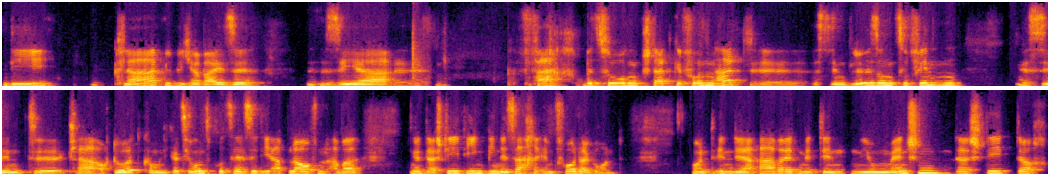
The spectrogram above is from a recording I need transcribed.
die klar üblicherweise sehr äh, fachbezogen stattgefunden hat. Äh, es sind Lösungen zu finden. Es sind äh, klar auch dort Kommunikationsprozesse, die ablaufen, aber äh, da steht irgendwie eine Sache im Vordergrund. Und in der Arbeit mit den jungen Menschen, da steht doch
